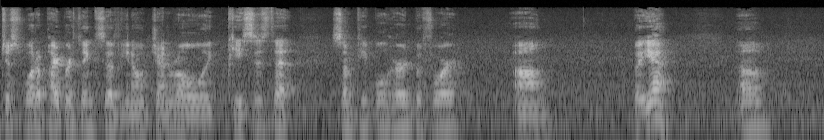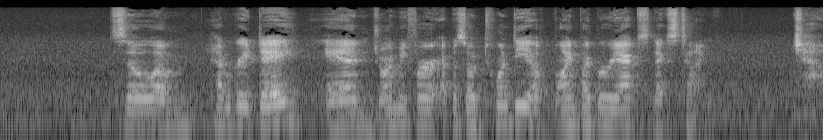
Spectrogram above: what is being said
just what a piper thinks of you know general like pieces that some people heard before. Um, but yeah, um, so um, have a great day and join me for episode 20 of Blind Piper Reacts next time. Ciao.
